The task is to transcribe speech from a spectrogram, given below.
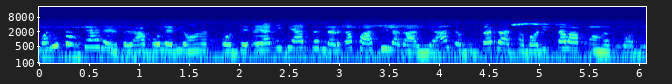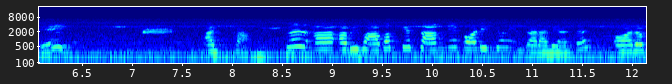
वही तो हम कह रहे हैं सर, आप बोले अभी ऑन स्पॉट थे यानी कि आप जब लड़का फांसी लगा लिया, जब उतर रहा था बॉडी तब आप ऑन स्पॉट थे अच्छा। सर अभिभावक के सामने बॉडी क्यों नहीं उतारा गया, सर? और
